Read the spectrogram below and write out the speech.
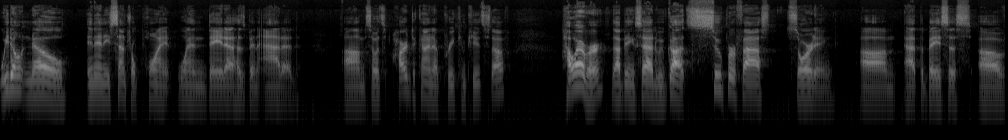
we don't know in any central point when data has been added, um, so it's hard to kind of pre-compute stuff. However, that being said, we've got super fast sorting um, at the basis of,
